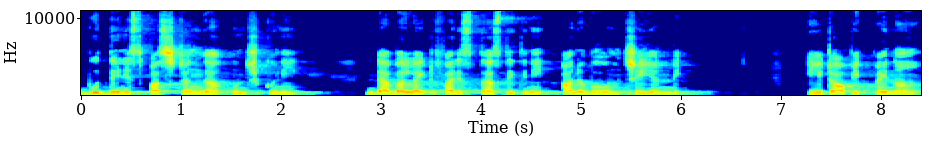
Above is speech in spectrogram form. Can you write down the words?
బుద్ధిని స్పష్టంగా ఉంచుకుని డబల్ లైట్ ఫరిస్తా స్థితిని అనుభవం చేయండి ఈ టాపిక్ పైన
